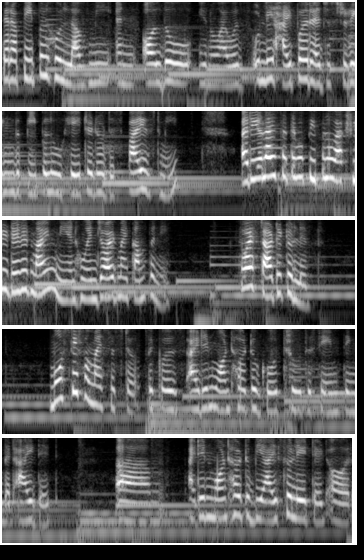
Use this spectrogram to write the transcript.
There are people who love me, and although you know I was only hyper registering the people who hated or despised me, I realized that there were people who actually didn't mind me and who enjoyed my company. So I started to live. Mostly for my sister because I didn't want her to go through the same thing that I did. Um, I didn't want her to be isolated, or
